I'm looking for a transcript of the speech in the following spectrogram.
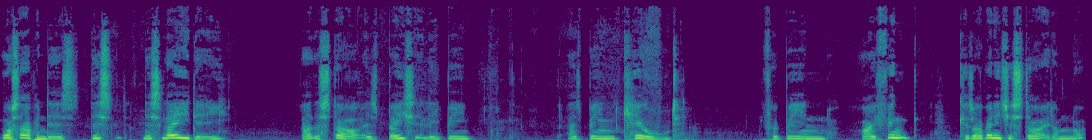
what's happened is this this lady at the start has basically been has been killed for being I think because I've only just started I'm not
